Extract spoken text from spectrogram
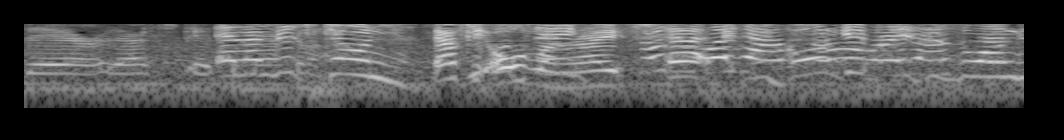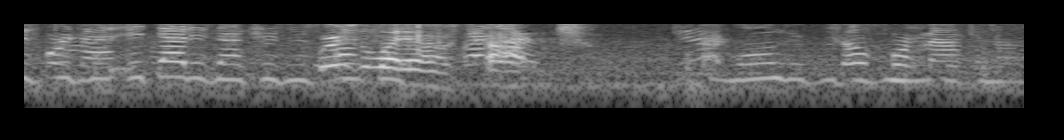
There, that's it. And I'm just telling you. That's the old one, right? Show the that lighthouse, the Golden show Gate the Bridge is lighthouse, longest bridge, but Mackinac. it, that is not true. There's Where's the lighthouse? Right there. Ouch. Longer show Fort Mackinac.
